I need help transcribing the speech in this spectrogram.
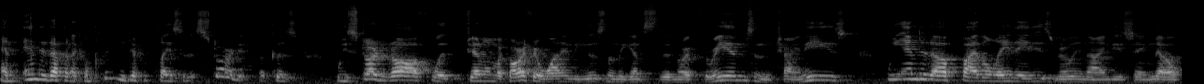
And ended up in a completely different place than it started because we started off with General MacArthur wanting to use them against the North Koreans and the Chinese we ended up by the late 80s and early 90s saying, no,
